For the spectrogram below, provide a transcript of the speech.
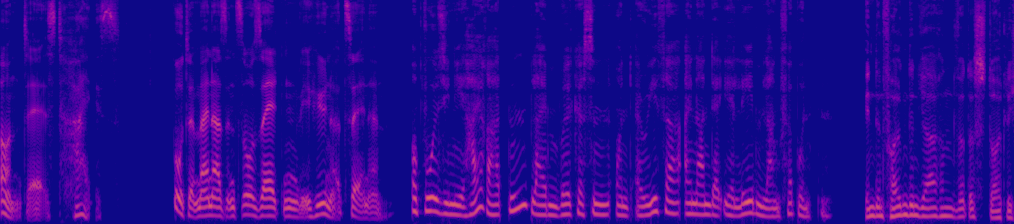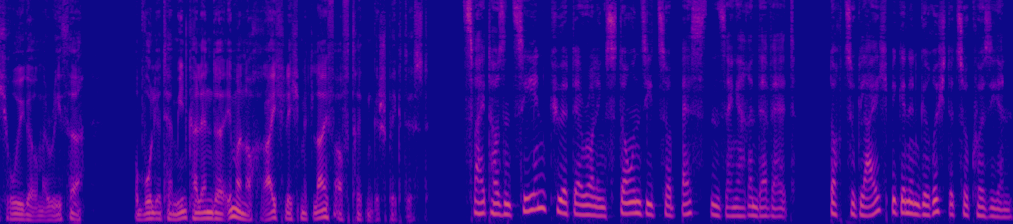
Und er ist heiß. Gute Männer sind so selten wie Hühnerzähne. Obwohl sie nie heiraten, bleiben Wilkerson und Aretha einander ihr Leben lang verbunden. In den folgenden Jahren wird es deutlich ruhiger um Aretha, obwohl ihr Terminkalender immer noch reichlich mit Live-Auftritten gespickt ist. 2010 kürt der Rolling Stone sie zur besten Sängerin der Welt. Doch zugleich beginnen Gerüchte zu kursieren.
